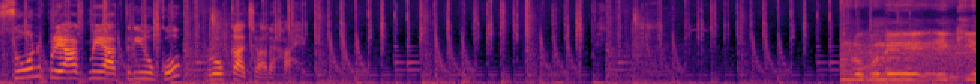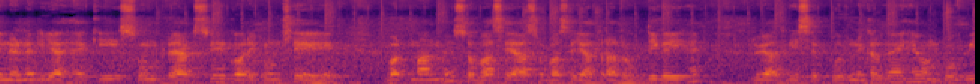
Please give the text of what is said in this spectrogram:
सोनप्रयाग में यात्रियों को रोका जा रहा है। हम लोगों ने एक ये निर्णय लिया है कि सोनप्रयाग से, गौरीकुंड से वर्तमान में सुबह से आज सुबह से यात्रा रोक दी गई है। जो यात्री इससे पूर्व निकल गए हैं, उनको भी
